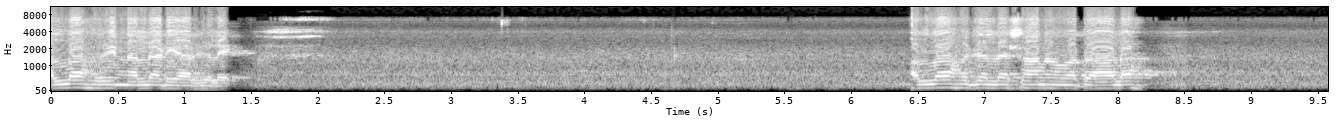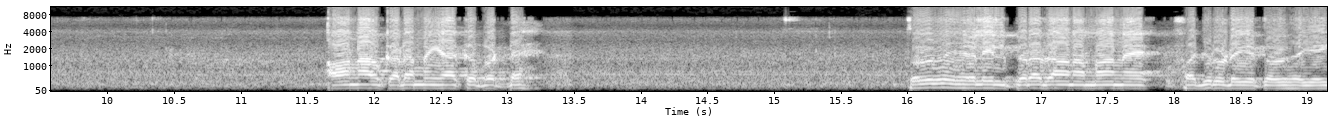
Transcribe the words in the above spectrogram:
அல்லாஹுவின் நல்லடியார்களே அல்லாஹு ஜல்லஷானுவத்தால அவனால் கடமையாக்கப்பட்ட தொழுகைகளில் பிரதானமான ஃபஜ்ருடைய தொழுகையை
